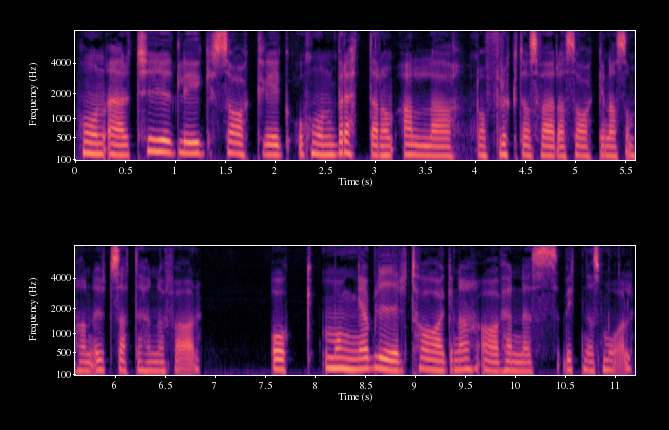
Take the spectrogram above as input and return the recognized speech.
Hon är tydlig, saklig och hon berättar om alla de fruktansvärda sakerna som han utsatte henne för. Och många blir tagna av hennes vittnesmål.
